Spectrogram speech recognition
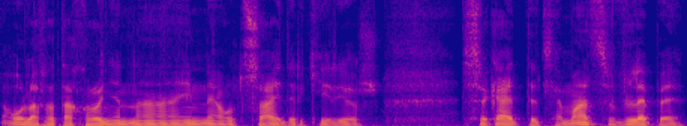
όλα αυτά τα χρόνια να είναι outsider κυρίως σε κάτι τέτοια μάτς. Βλέπε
